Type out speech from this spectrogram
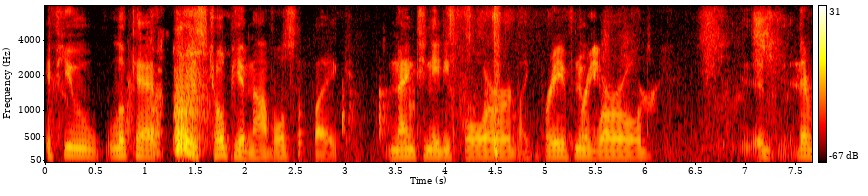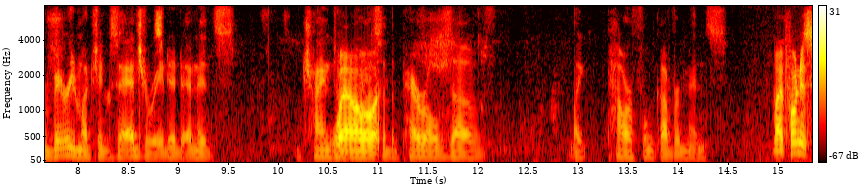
if you look at dystopian novels like 1984, like Brave New World, they're very much exaggerated, and it's trying to warn Well- us the perils of like powerful governments. My point is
